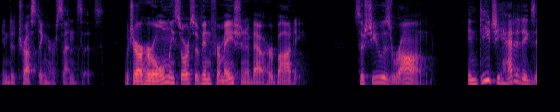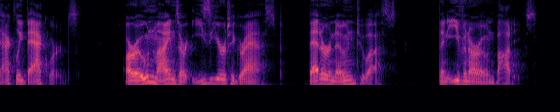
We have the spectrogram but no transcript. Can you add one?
into trusting her senses which are her only source of information about her body. So she was wrong. Indeed, she had it exactly backwards. Our own minds are easier to grasp, better known to us, than even our own bodies.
